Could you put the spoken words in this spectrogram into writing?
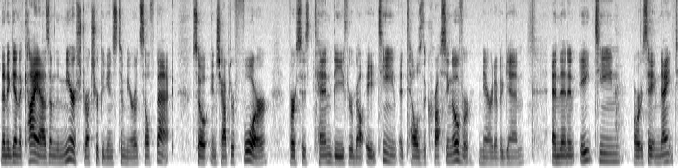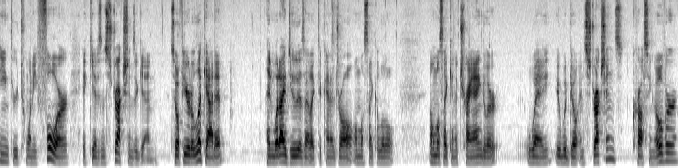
Then again, the chiasm, the mirror structure, begins to mirror itself back. So in chapter 4, verses 10b through about 18, it tells the crossing over narrative again. And then in 18, or say 19 through 24, it gives instructions again. So if you were to look at it, and what I do is I like to kind of draw almost like a little, almost like in a triangular way. It would go instructions, crossing over,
